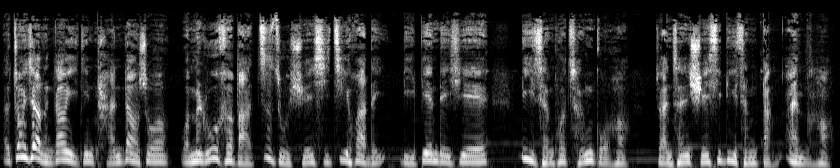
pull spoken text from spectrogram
呃，庄校长刚刚已经谈到说，我们如何把自主学习计划的里边的一些历程或成果哈，转成学习历程档案嘛哈。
